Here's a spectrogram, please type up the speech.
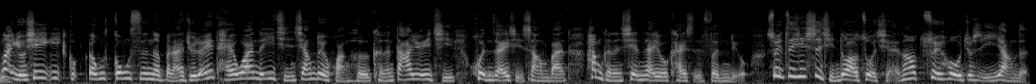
那有些一公公司呢，本来觉得哎台湾的疫情相对缓和，可能大家就一起混在一起上班。他们可能现在又开始分流，所以这些事情都要做起来。然后最后就是一样的，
